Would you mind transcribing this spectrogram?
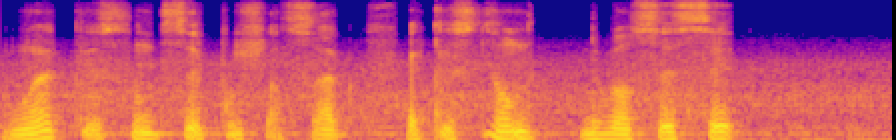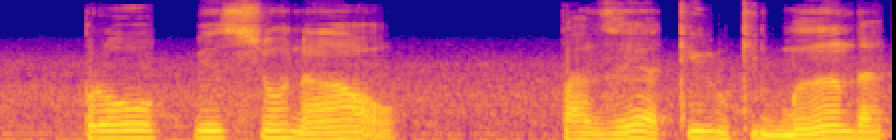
não é questão de ser puxa-saco. É questão de você ser profissional. Fazer aquilo que manda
